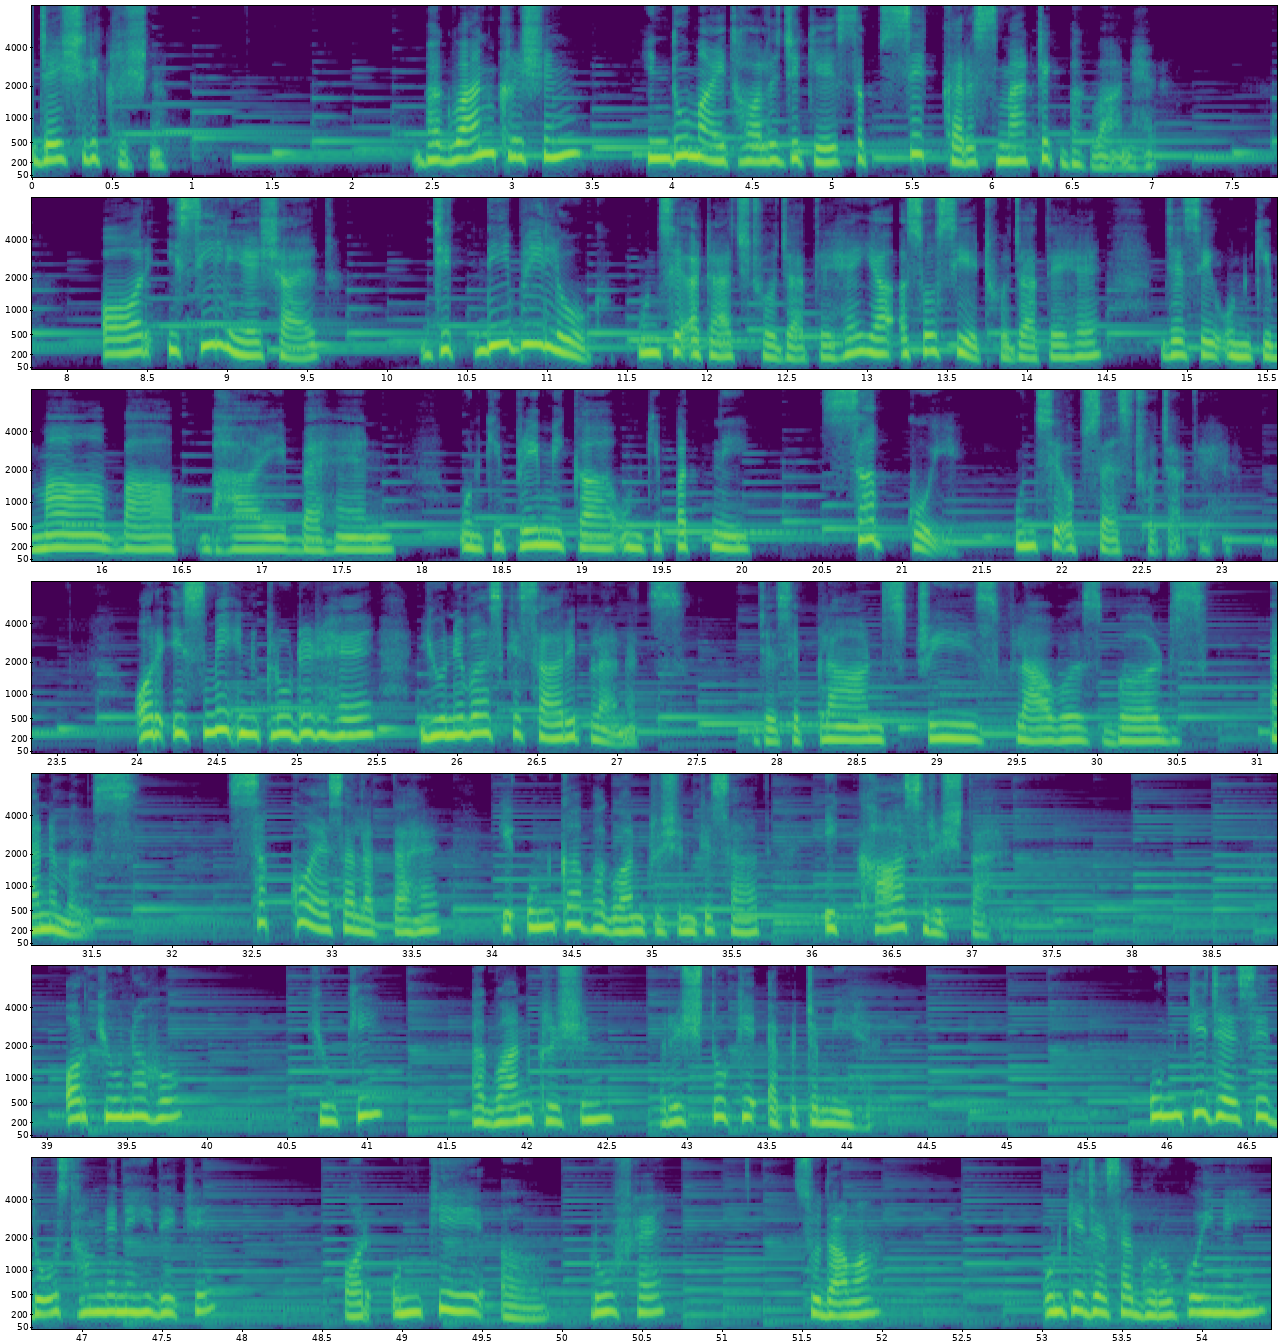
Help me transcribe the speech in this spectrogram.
जय श्री कृष्ण। भगवान कृष्ण हिंदू माइथोलॉजी के सबसे करिस्मेटिक भगवान है। और इसीलिए शायद जितनी भी लोग उनसे अटैच्ड हो जाते हैं या एसोसिएट हो जाते हैं, जैसे उनकी माँ, बाप, भाई, बहन, उनकी प्रेमिका, उनकी पत्नी, सब कोई उनसे ऑब्सेस्ड हो जाते हैं। और इसमें इंक्लूडेड है यूनिवर्स के सारे प्लैनेट्स जैसे plants trees flowers birds animals सबको ऐसा लगता है कि उनका भगवान कृष्ण के साथ एक खास रिश्ता है। और क्यों ना हो? क्योंकि भगवान कृष्ण रिश्तों के एपिटमी है। उनके जैसे दोस्त हमने नहीं देखे और उनके प्रूफ है। सुदामा, उनके जैसा गुरु कोई नहीं,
